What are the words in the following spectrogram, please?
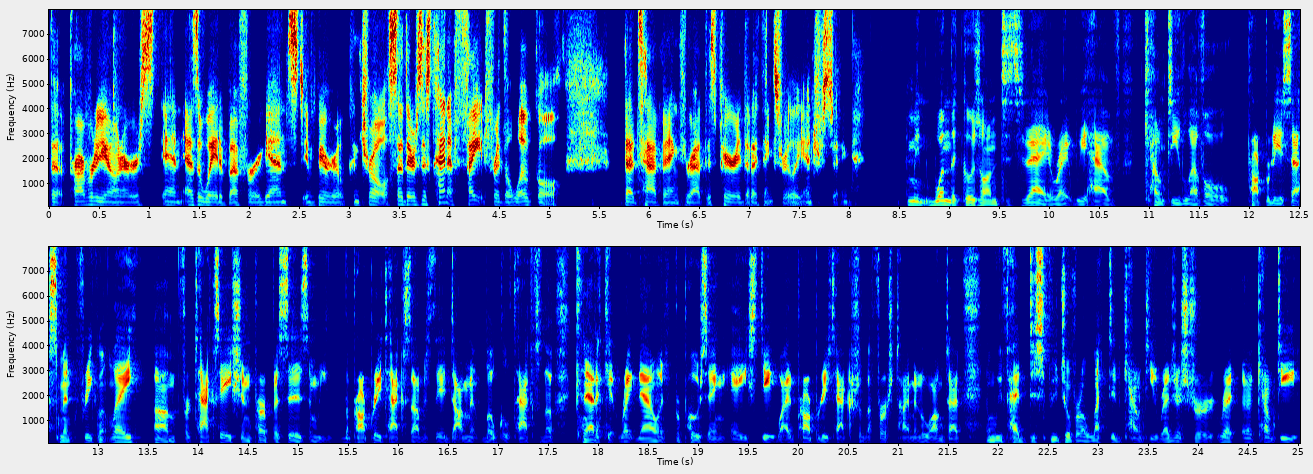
the property owners and as a way to buffer against imperial control. So there's this kind of fight for the local that's happening throughout this period that I think is really interesting. I mean, one that goes on to today, right? We have county level property assessment frequently um, for taxation purposes, and we the property tax is obviously a dominant local tax. Although Connecticut right now is proposing a statewide property tax for the first time in a long time, and we've had disputes over elected county register, re, uh, county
